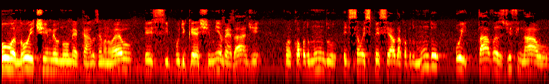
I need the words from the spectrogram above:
Boa noite, meu nome é Carlos Emanuel. Esse podcast Minha Verdade com a Copa do Mundo, edição especial da Copa do Mundo, oitavas de final.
